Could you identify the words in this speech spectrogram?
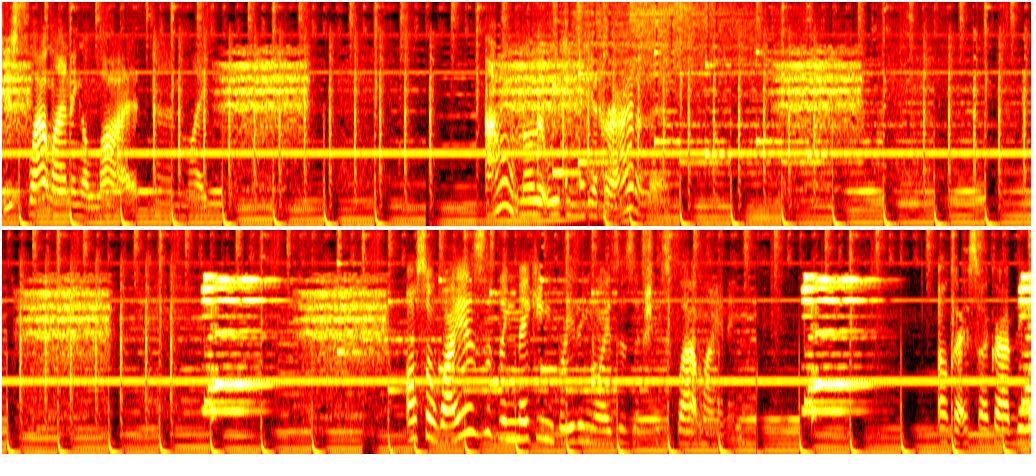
she's flatlining a lot, and, like... I don't know that we can get her out of this. Also, why is the thing making breathing noises if she's flatlining? Okay, so I grab these.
